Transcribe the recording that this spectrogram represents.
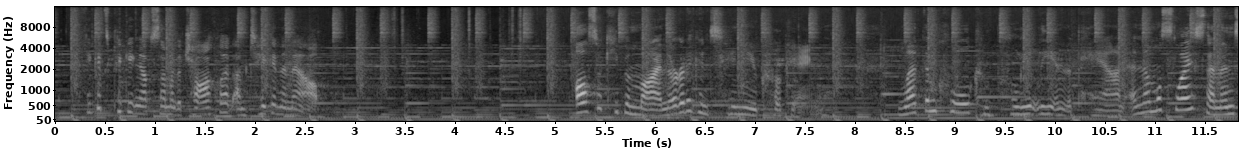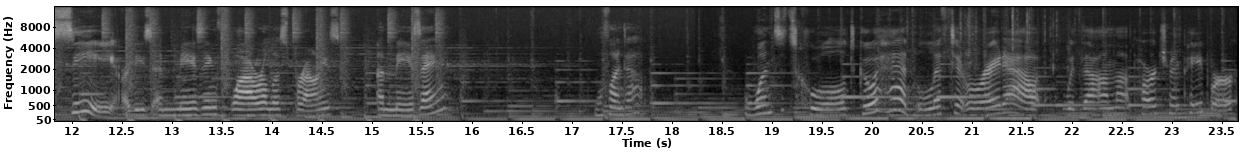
I think it's picking up some of the chocolate, I'm taking them out. Also keep in mind, they're gonna continue cooking. Let them cool completely in the pan and then we'll slice them and see, are these amazing flourless brownies amazing? We'll find out. Once it's cooled, go ahead, lift it right out with that on that parchment paper.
